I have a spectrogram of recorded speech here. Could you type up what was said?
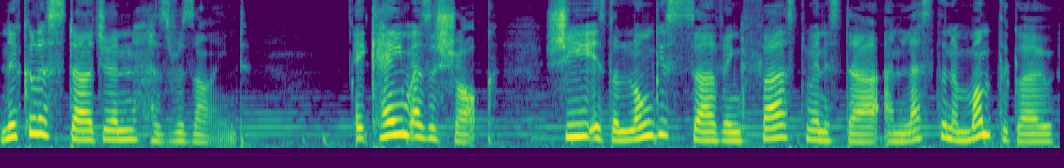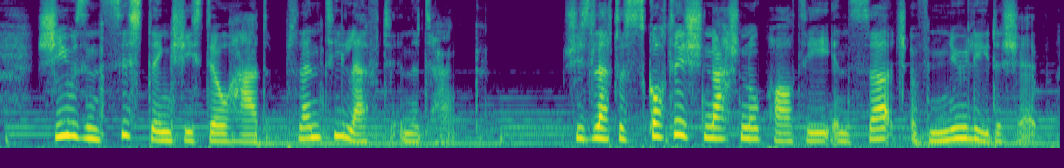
Nicola Sturgeon has resigned. It came as a shock. She is the longest serving First Minister, and less than a month ago, she was insisting she still had plenty left in the tank. She's left a Scottish National Party in search of new leadership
